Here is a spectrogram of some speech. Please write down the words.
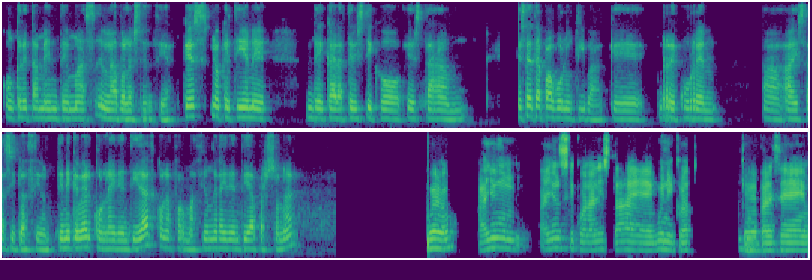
concretamente más en la adolescencia? ¿Qué es lo que tiene de característico esta, esta etapa evolutiva que recurren a, esta situación? ¿Tiene que ver con la identidad, con la formación de la identidad personal? Bueno, hay un, hay un psicoanalista, eh, Winnicott, que me parece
